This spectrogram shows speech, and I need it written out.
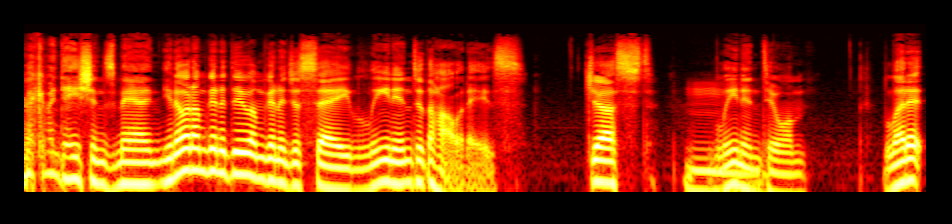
Recommendations, man. You know what I'm going to do? I'm going to just say lean into the holidays. Just Hmm. lean into them. Let it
